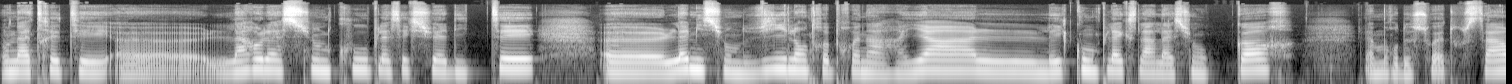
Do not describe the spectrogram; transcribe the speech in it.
on a traité euh, la relation de couple, la sexualité, euh, la mission de vie, l'entrepreneuriat, les complexes, la relation au corps, l'amour de soi, tout ça.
